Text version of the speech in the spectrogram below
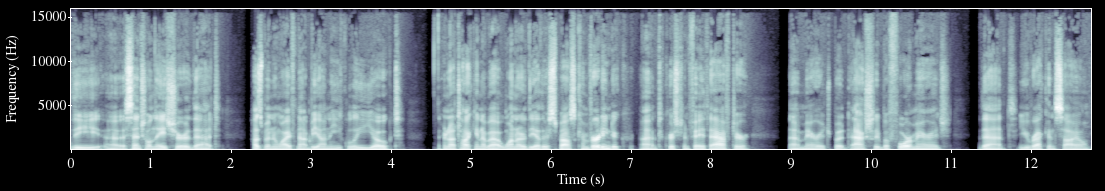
the uh, essential nature that husband and wife not be unequally yoked. They're not talking about one or the other spouse converting to, uh, to Christian faith after uh, marriage, but actually before marriage, that you reconcile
